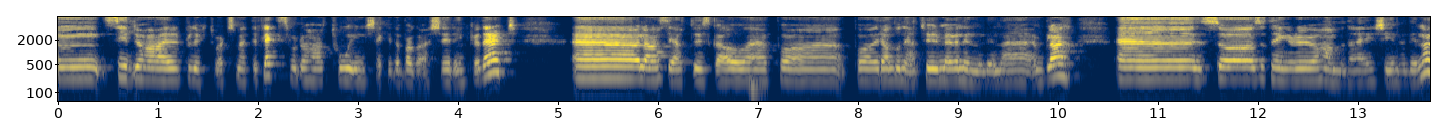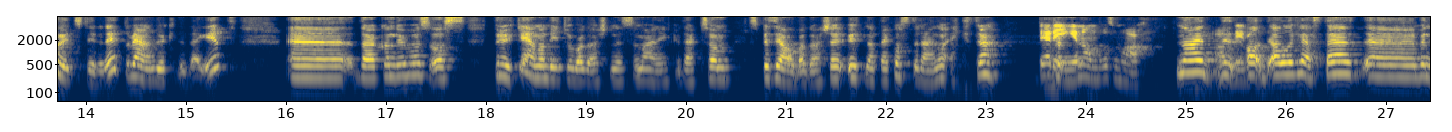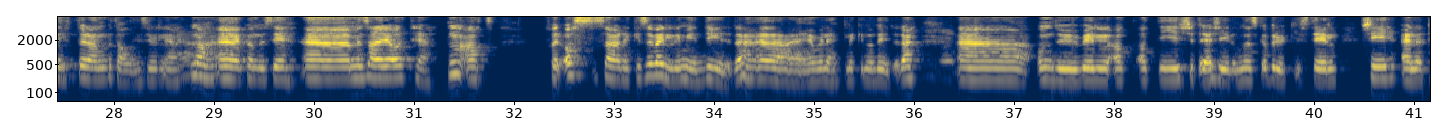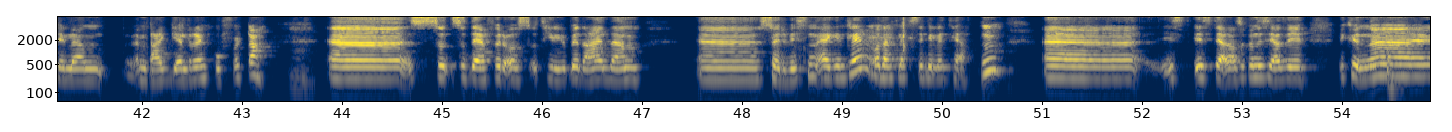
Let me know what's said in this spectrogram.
Si du har produktet vårt som heter Flex, hvor du har to innsjekkede bagasjer inkludert. Uh, la oss si at du skal på, på randonee-tur med venninnene dine, Embla. Så, så, trenger du å ha med deg skiene dine og utstyret ditt, og gjerne bruke ditt eget. Eh, da kan du hos oss bruke en av de to bagasjene som er inkludert som spesialbagasje, uten at det koster deg noe ekstra. Det er det ingen andre som har? Nei, de, aller fleste eh, benytter den betalingsmuligheten, eh, kan du si. Eh, men så er realiteten at for oss så er det ikke så veldig mye dyrere. Det er vel egentlig ikke noe dyrere. Eh, om du vil at, at, de 23 kiloene skal brukes til ski eller til en, en bag eller en koffert. da. Mm. Eh, så, så, det for oss å tilby deg den eh, servicen, egentlig, og den fleksibiliteten eh, i, i, stedet altså kan du si at vi, vi, kunne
